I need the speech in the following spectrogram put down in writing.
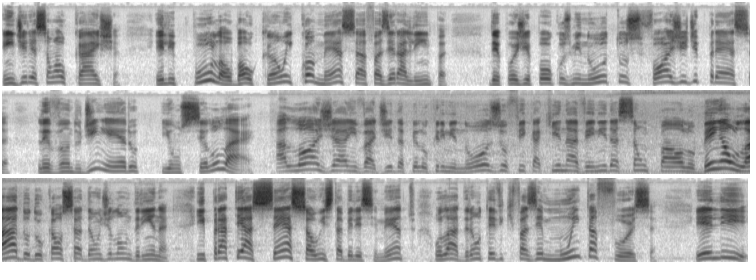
em direção ao caixa. Ele pula o balcão e começa a fazer a limpa. Depois de poucos minutos, foge depressa, levando dinheiro e um celular. A loja invadida pelo criminoso fica aqui na Avenida São Paulo, bem ao lado do calçadão de Londrina. E para ter acesso ao estabelecimento, o ladrão teve que fazer muita força. Ele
